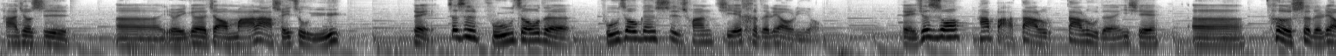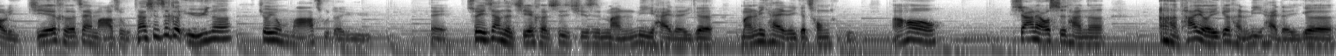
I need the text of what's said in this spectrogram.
它就是呃有一个叫麻辣水煮鱼，对，这是福州的福州跟四川结合的料理哦。对，就是说他把大陆大陆的一些呃特色的料理结合在马祖，但是这个鱼呢就用马祖的鱼，对，所以这样的结合是其实蛮厉害的一个蛮厉害的一个冲突。然后虾寮食堂呢。它有一个很厉害的一个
